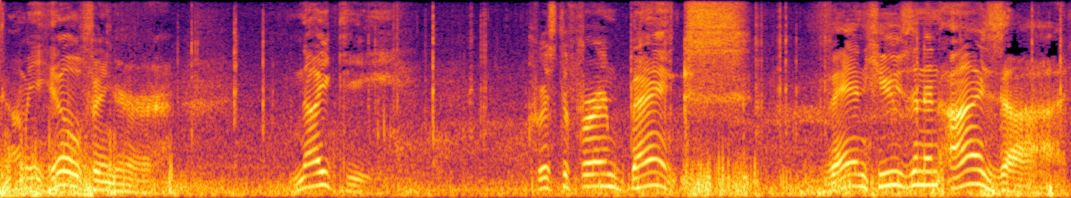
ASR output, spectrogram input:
Tommy Hilfiger, Nike, Christopher and Banks, Van Heusen and Izod.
